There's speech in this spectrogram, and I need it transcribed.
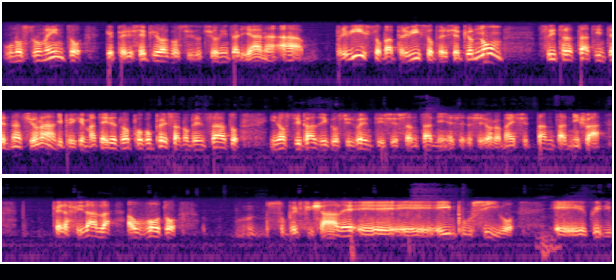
uno strumento che per esempio la Costituzione italiana ha previsto, ma ha previsto per esempio non sui trattati internazionali, perché in materia troppo complessa hanno pensato i nostri padri costituenti 60 anni, oramai 70 anni fa, per affidarla a un voto superficiale e, e, e impulsivo. E quindi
